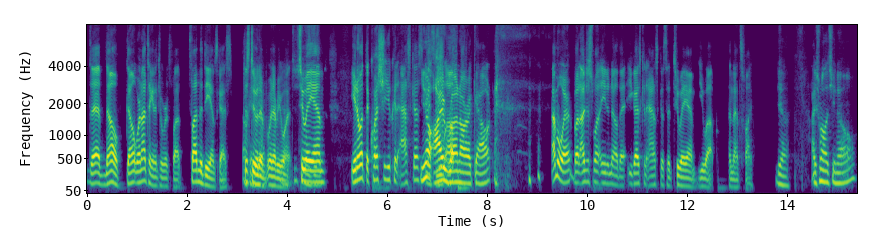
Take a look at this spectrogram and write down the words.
Deb, no, don't. We're not taking it to a weird spot. Slide in the DMs, guys. Just Okay, do it yeah. whenever you Yeah, want. Two a.m. You know what? The question you could ask us. you know, I you up- run our account. I'm aware, but I just want you to know that you guys can ask us at 2 a.m. You up, and that's fine. Yeah, I just want to let you know,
